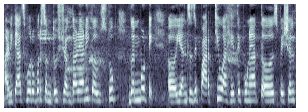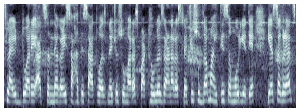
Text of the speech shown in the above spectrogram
आणि त्याचबरोबर संतोष जगदाळे आणि कौस्तुभ गणबोटे यांचं जे पार्थिव आहे ते पुण्यात स्पेशल फ्लाईटद्वारे आज संध्याकाळी सहा ते सात वाजण्याच्या सुमारास पाठवलं जाणार असल्याची सुद्धा माहिती समोर येते. या सगळ्याच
